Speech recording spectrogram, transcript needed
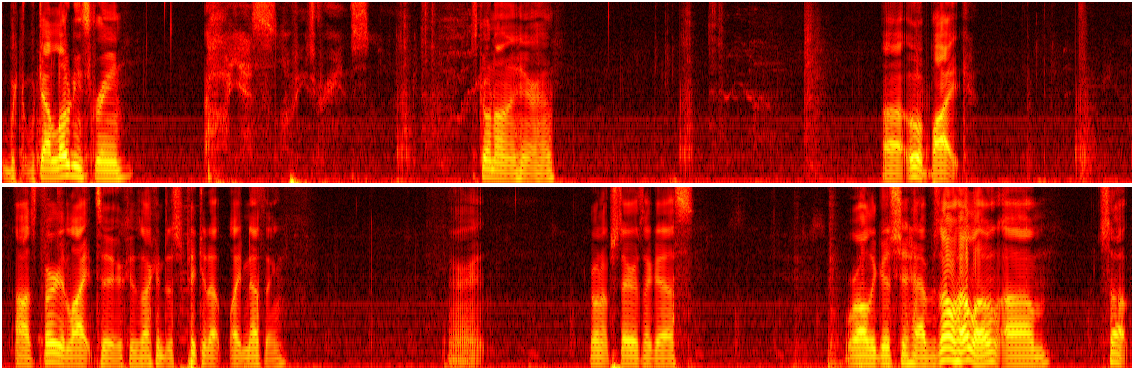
we, we got a loading screen. Oh yes, loading screens. What's going on in here, huh? Uh, oh, a bike. Oh, it's very light too, because I can just pick it up like nothing. Alright. Going upstairs, I guess. Where all the good shit happens. Oh, hello. Um, what's up?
